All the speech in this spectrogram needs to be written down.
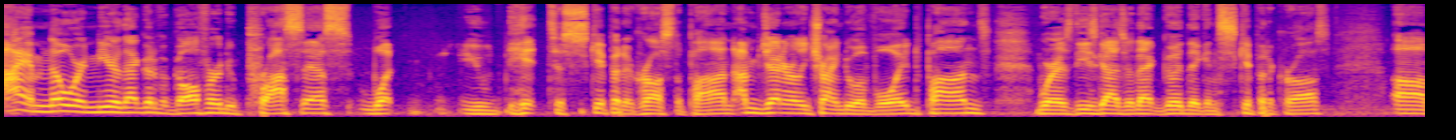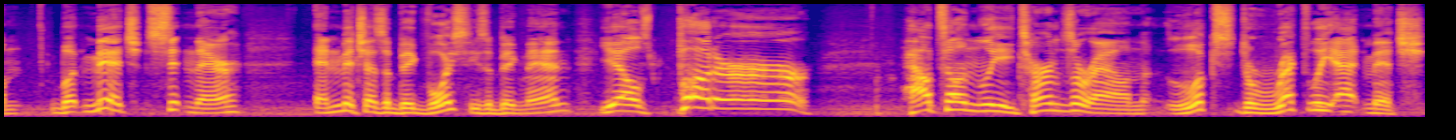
I am nowhere near that good of a golfer to process what you hit to skip it across the pond. I'm generally trying to avoid ponds, whereas these guys are that good they can skip it across. Um, but Mitch sitting there and Mitch has a big voice. He's a big man. Yells, putter! Haotong Li turns around, looks directly at Mitch,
